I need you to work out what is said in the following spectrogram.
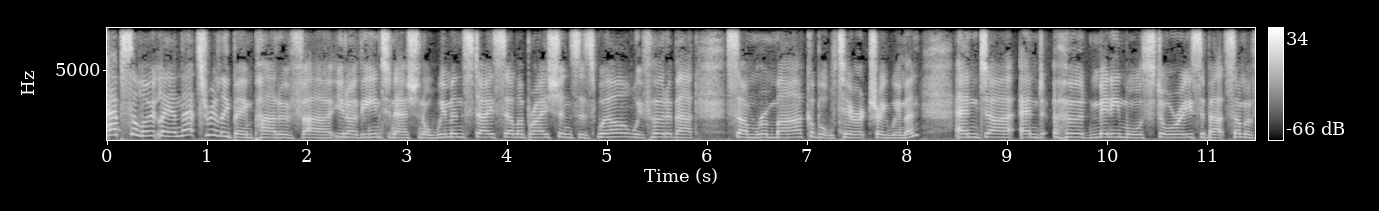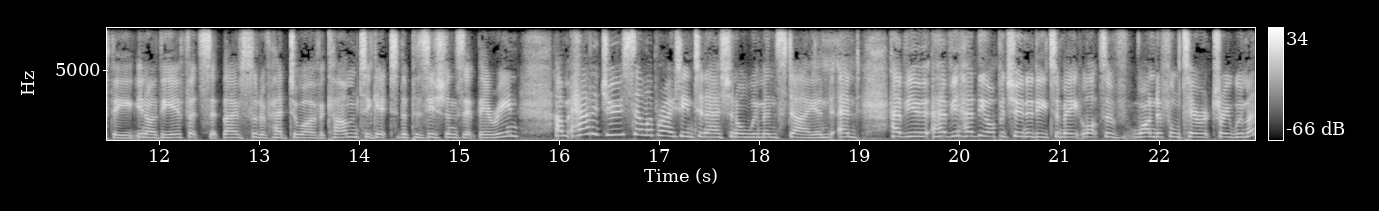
Absolutely, and that's really been part of uh, you know the International Women's Day celebrations as well. We've heard about some remarkable territory women, and uh, and heard many more stories about some of the you know the efforts that they've sort of had to overcome to get to the positions that they're in. Um, how did you celebrate International Women's Day, and and have you have you had the opportunity to meet lots of wonderful territory women?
